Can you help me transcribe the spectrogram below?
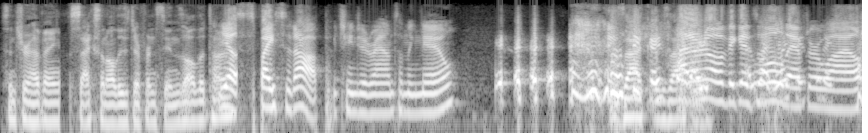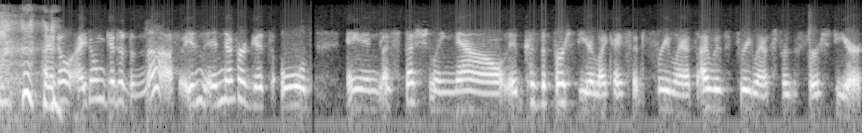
since you're having sex in all these different scenes all the time? Yeah, spice it up. Change it around, something new. exactly. exactly. I don't know if it gets I like- old like after a said, I- while. I don't I don't get it enough. It, it never gets old, and especially now because the first year, like I said, freelance. I was freelance for the first year,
